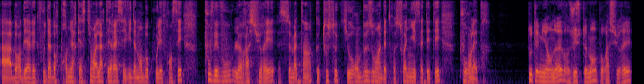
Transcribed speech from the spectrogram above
à aborder avec vous. D'abord, première question, elle intéresse évidemment beaucoup les Français. Pouvez-vous leur assurer ce matin que tous ceux qui auront besoin d'être soignés cet été pourront l'être? Tout est mis en œuvre justement pour assurer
